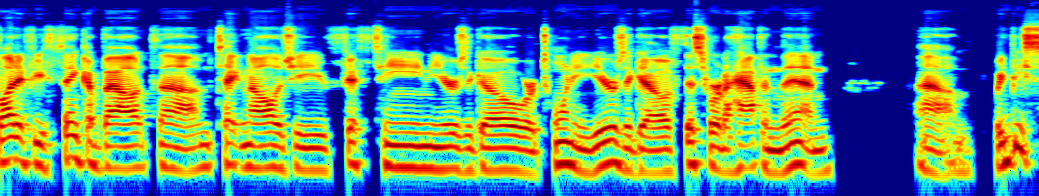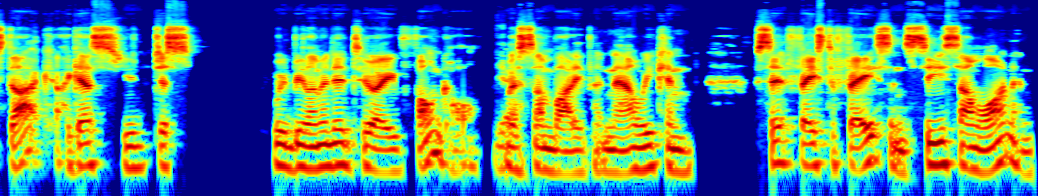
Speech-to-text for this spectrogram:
but if you think about um, technology 15 years ago or 20 years ago, if this were to happen then, um, we'd be stuck. I guess you just we'd be limited to a phone call yeah. with somebody. But now we can sit face to face and see someone and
